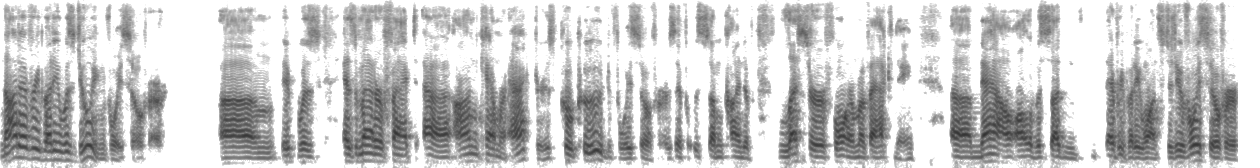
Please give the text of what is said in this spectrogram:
not everybody was doing voiceover um, it was, as a matter of fact, uh, on-camera actors poo-pooed voiceovers if it was some kind of lesser form of acting. Um, now, all of a sudden, everybody wants to do voiceover.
